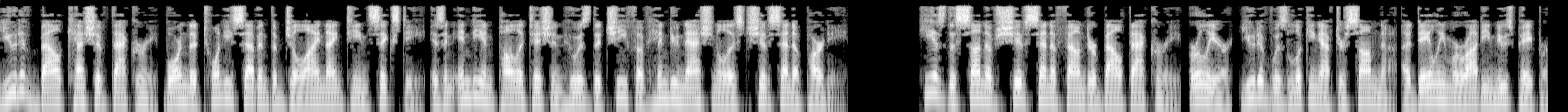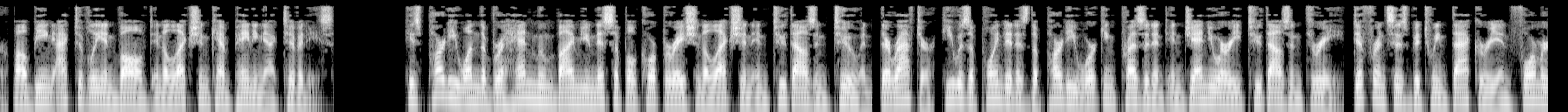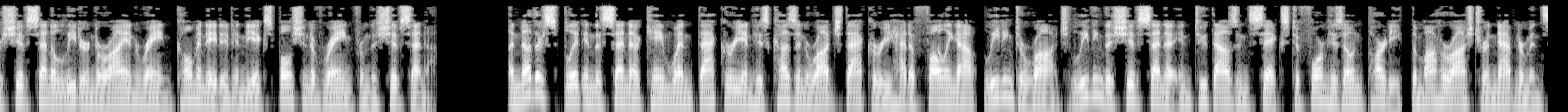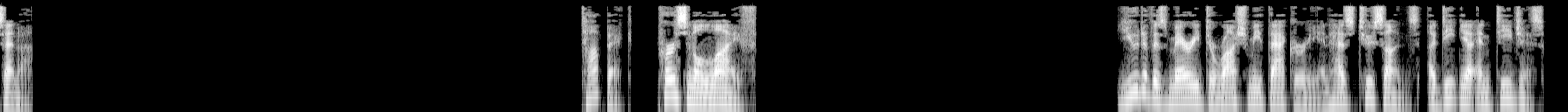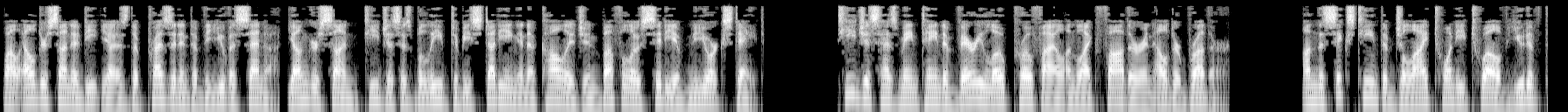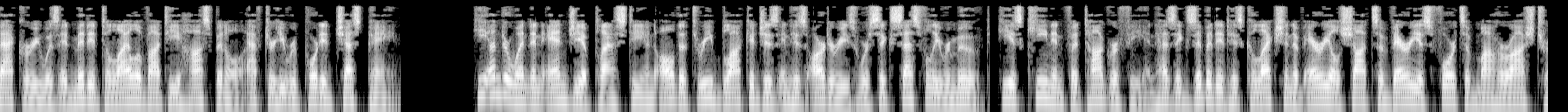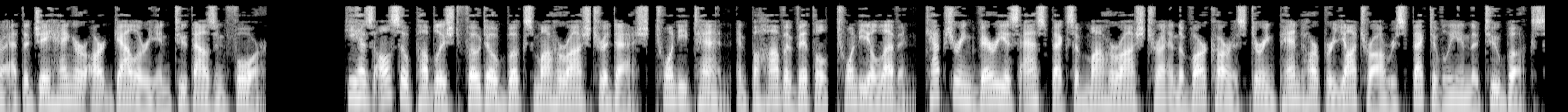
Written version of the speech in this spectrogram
Uddhav Bal Keshav Thackeray born the 27th of July 1960 is an Indian politician who is the chief of Hindu nationalist Shiv Sena party. He is the son of Shiv Sena founder Bal Thackeray. Earlier, Uddhav was looking after Samna, a daily Marathi newspaper, while being actively involved in election campaigning activities. His party won the Mumbai Municipal Corporation election in 2002 and, thereafter, he was appointed as the party working president in January 2003. Differences between Thackeray and former Shiv Sena leader Narayan Rane culminated in the expulsion of Rane from the Shiv Sena. Another split in the Sena came when Thackeray and his cousin Raj Thackeray had a falling out, leading to Raj leaving the Shiv Sena in 2006 to form his own party, the Maharashtra Navnirman Sena. Personal life Uddhav is married to Rashmi Thackeray and has two sons, Aditya and Tejas, while elder son Aditya is the president of the Yuva Sena, younger son Tejas is believed to be studying in a college in Buffalo City of New York State. Tejas has maintained a very low profile unlike father and elder brother. On 16 July 2012 Uddhav Thackeray was admitted to Lilavati Hospital after he reported chest pain. He underwent an angioplasty and all the three blockages in his arteries were successfully removed. He is keen in photography and has exhibited his collection of aerial shots of various forts of Maharashtra at the Jehangir Art Gallery in 2004. He has also published photo books Maharashtra Desh 2010 and Pahava Vithal 2011, capturing various aspects of Maharashtra and the Varkaras during Pandharpur Yatra respectively in the two books.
